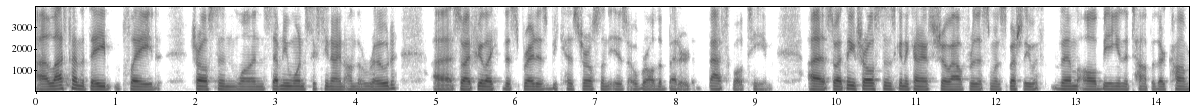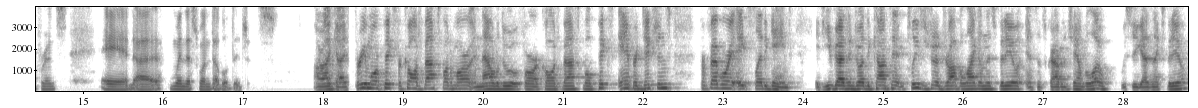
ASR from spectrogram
Uh, last time that they played, Charleston won 71 69 on the road. Uh, so I feel like the spread is because Charleston is overall the better basketball team. Uh, so I think Charleston is going to kind of show out for this one, especially with them all being in the top of their conference and uh, win this one double digits. All right, guys. Three more picks for college basketball tomorrow, and that will do it for our college basketball picks and predictions for February 8th slated games. If you guys enjoyed the content, please be sure to drop a like on this video and subscribe to the channel below. We'll see you guys next video,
